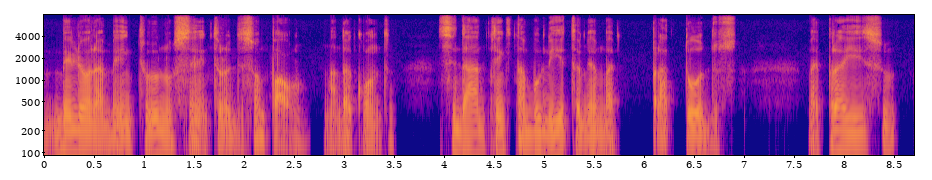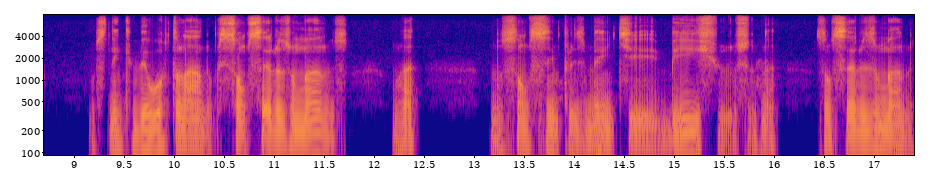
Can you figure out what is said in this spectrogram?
melhoramento no centro de São Paulo. Nada contra. Cidade tem que estar tá bonita mesmo, mas para todos. Mas para isso, você tem que ver o outro lado, que são seres humanos, né? não são simplesmente bichos, né? são seres humanos.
